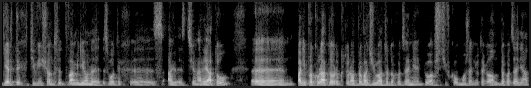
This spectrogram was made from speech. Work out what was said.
Giertych 92 miliony złotych z akcjonariatu. Pani prokurator, która prowadziła to dochodzenie, była przeciwko umorzeniu tego dochodzenia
